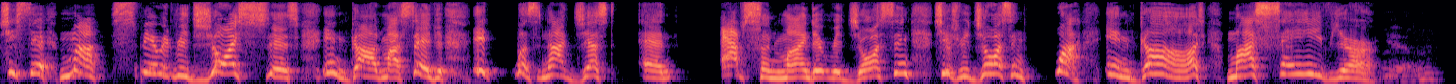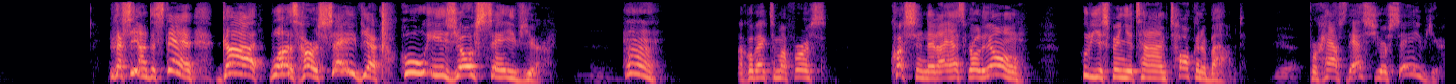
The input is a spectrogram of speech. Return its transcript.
She said, My spirit rejoices in God, my Savior. It was not just an absent minded rejoicing, she was rejoicing. Why? In God, my Savior Yeah. because she understands God was her Savior. Who is your Savior? Hmm. I'll go back to my first question that I asked early on. Who do you spend your time talking about? Yeah. Perhaps that's your Savior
